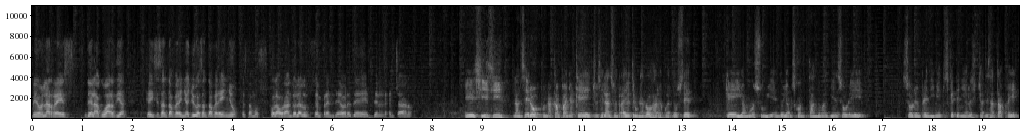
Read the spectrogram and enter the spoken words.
veo en las redes de La Guardia, que dice Santafereño ayuda a Santafereño. Estamos colaborándole a los emprendedores de, de la hinchada, ¿no? Eh, sí, sí, Lancero, fue una campaña que de hecho se lanzó en Radio Tribuna Roja, recuerda usted que íbamos subiendo, íbamos contando más bien sobre, sobre emprendimientos que tenían los hinchas de Santa Fe,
